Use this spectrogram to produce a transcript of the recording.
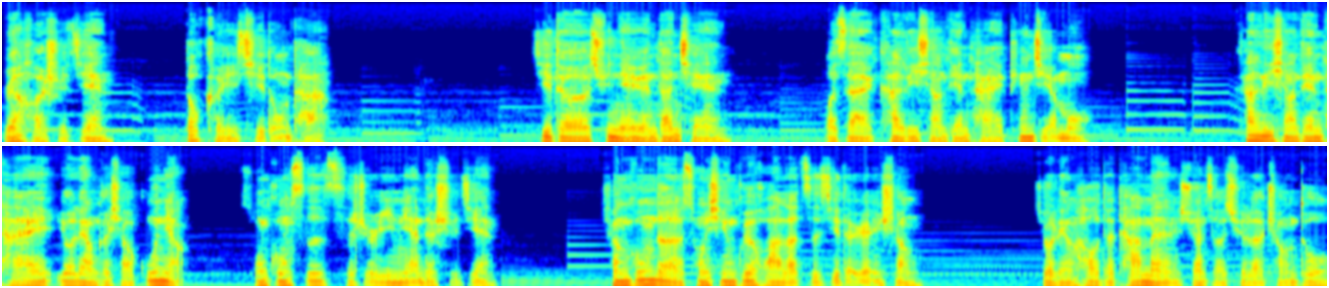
任何时间，都可以启动它。记得去年元旦前，我在看理想电台听节目。看理想电台有两个小姑娘，从公司辞职一年的时间，成功的重新规划了自己的人生。九零后的她们选择去了成都，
